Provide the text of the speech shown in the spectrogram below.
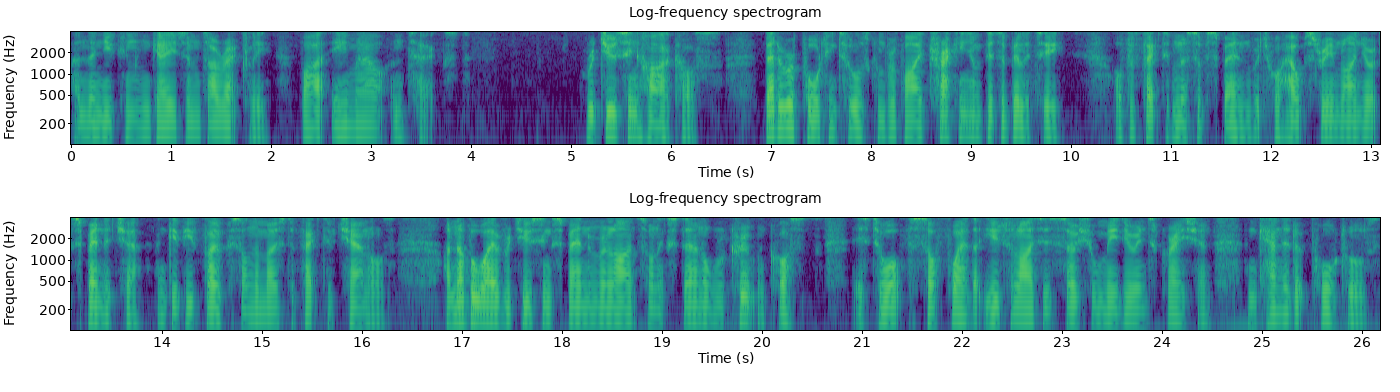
and then you can engage them directly via email and text. Reducing hire costs. Better reporting tools can provide tracking and visibility of effectiveness of spend, which will help streamline your expenditure and give you focus on the most effective channels. Another way of reducing spend and reliance on external recruitment costs is to opt for software that utilizes social media integration and candidate portals.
